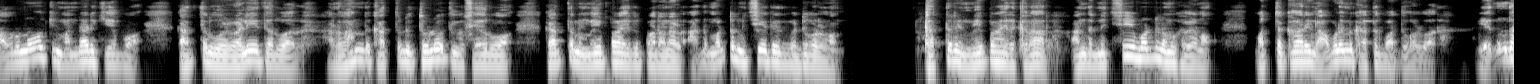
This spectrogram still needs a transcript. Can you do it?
அவரை நோக்கி மன்றாடி கேட்போம். கத்தர் ஒரு வழியை தருவார். அது வந்து கத்தருடைய தொழுவத்தில் சேருவோம். கத்தர் மேய்ப்பராக இருப்பாரானால் அது மட்டும் நிச்சயத்தை பெற்றுக்கொள்ளணும். கத்தரின் மேய்ப்பராக இருக்கிறார். அந்த நிச்சயம் மட்டும் நமக்கு வேணும். மற்ற காரியங்கள் அவ்வளவுமே கத்தர் பார்த்து கொள்வார் எந்த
